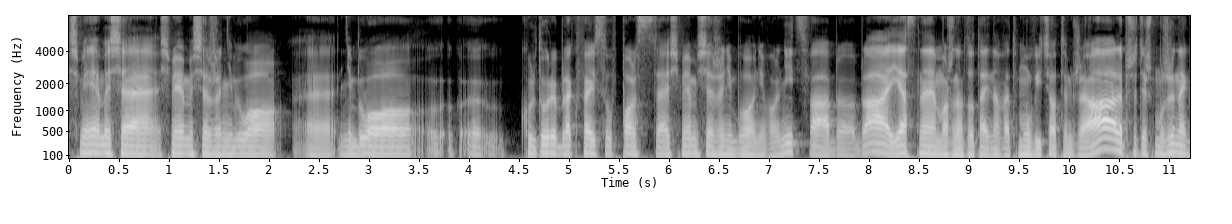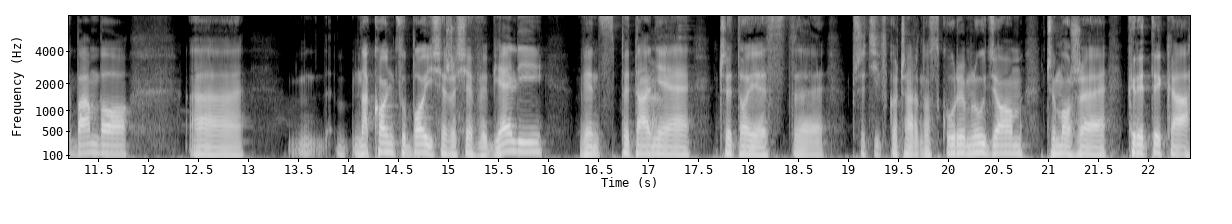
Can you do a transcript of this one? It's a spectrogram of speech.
Śmiejemy się, śmiejemy się, że nie było, e, nie było e, kultury blackface'u w Polsce, śmiejemy się, że nie było niewolnictwa, bla, bla, bla. Jasne, można tutaj nawet mówić o tym, że a, ale przecież Murzynek Bambo e, na końcu boi się, że się wybieli, więc pytanie, czy to jest e, przeciwko czarnoskórym ludziom, czy może krytyka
